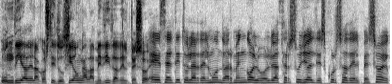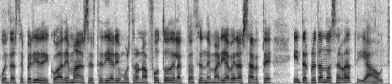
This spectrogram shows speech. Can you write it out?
Un día de la Constitución a la medida del PSOE. Es el titular del mundo. Armengol volvió a hacer suyo el discurso del PSOE, cuenta este periódico. Además, este diario muestra una foto de la actuación de María Berasarte interpretando a Serrat y a Aute.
